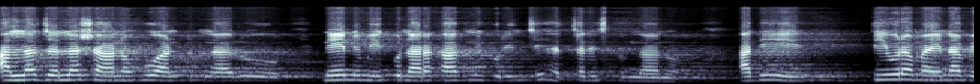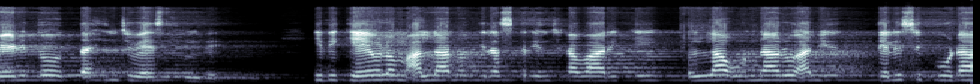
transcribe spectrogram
అల్లా జల్లా షానహు అంటున్నారు నేను మీకు నరకాగ్ని గురించి హెచ్చరిస్తున్నాను. అది తీవ్రమైన వేడితో దహించి వేస్తుంది. ఇది కేవలం అల్లాను తిరస్కరించిన వారికి అల్లా ఉన్నారు అని తెలిసి కూడా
